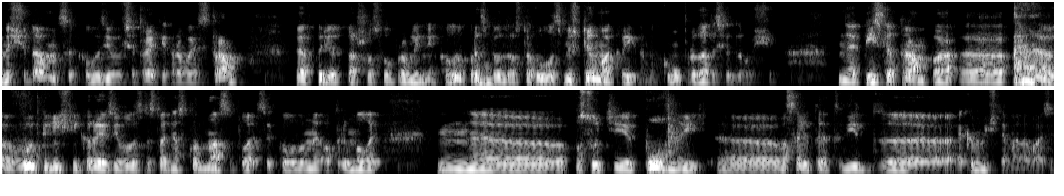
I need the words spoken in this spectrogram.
нещодавно. Це коли з'явився третій гравець Трамп в період першого свого правління, коли в принципі розторговувалися між трьома країнами, кому продатися дорожче. Після Трампа в Північній Кореї з'явилася достатньо складна ситуація, коли вони отримали по суті повний васалітет від е, економічної я маю на увазі,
